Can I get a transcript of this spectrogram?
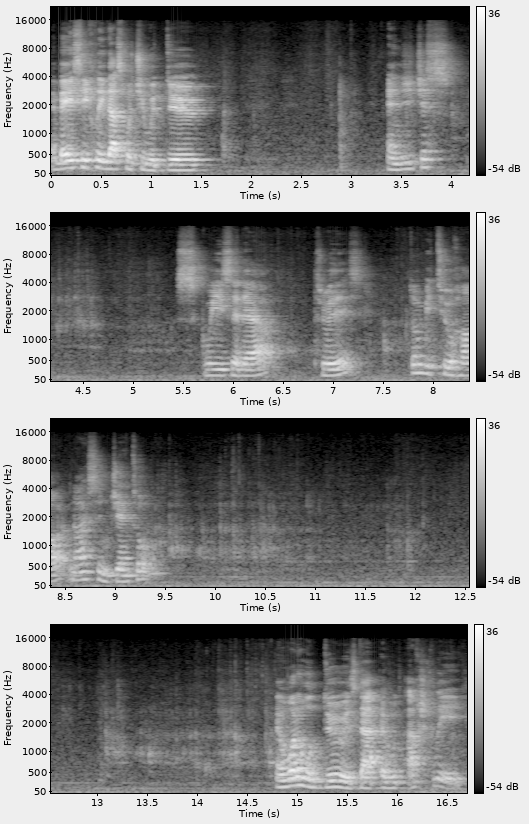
And basically that's what you would do. And you just squeeze it out through this. Don't be too hard, nice and gentle. And what it will do is that it will actually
